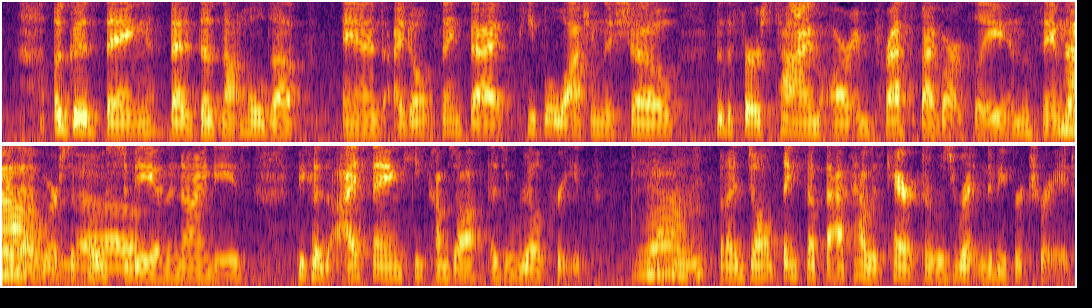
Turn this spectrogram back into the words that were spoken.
a good thing that it does not hold up. And I don't think that people watching the show for the first time are impressed by Barkley in the same way that we're supposed to be in the '90s, because I think he comes off as a real creep. yeah. Mm-hmm. But I don't think that that's how his character was written to be portrayed.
